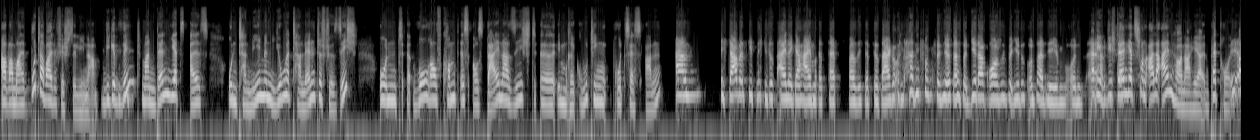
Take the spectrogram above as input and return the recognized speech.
aber mal Butter bei den Fisch, Selina. Wie gewinnt man denn jetzt als Unternehmen junge Talente für sich? Und äh, worauf kommt es aus deiner Sicht äh, im Recruiting-Prozess an? Ähm, ich glaube, es gibt nicht dieses eine Geheimrezept, was ich jetzt hier sage, und dann funktioniert das in jeder Branche, für jedes Unternehmen. Und, äh, ja, die, die stellen jetzt schon alle Einhörner her in Petrol. Ja.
